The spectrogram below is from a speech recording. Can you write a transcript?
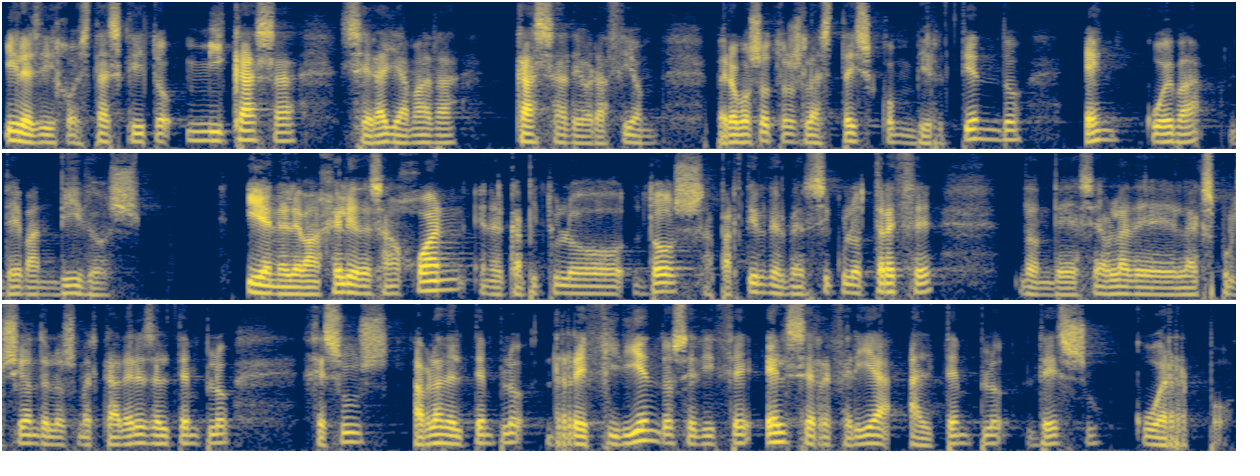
y les dijo, está escrito, mi casa será llamada casa de oración, pero vosotros la estáis convirtiendo en cueva de bandidos. Y en el Evangelio de San Juan, en el capítulo 2, a partir del versículo 13, donde se habla de la expulsión de los mercaderes del templo, Jesús habla del templo refiriéndose, dice, él se refería al templo de su cuerpo.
